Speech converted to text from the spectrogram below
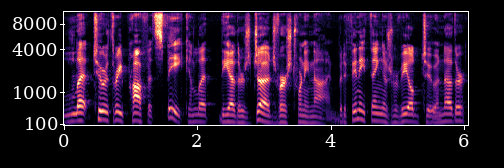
Let two or three prophets speak and let the others judge, verse 29. But if anything is revealed to another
